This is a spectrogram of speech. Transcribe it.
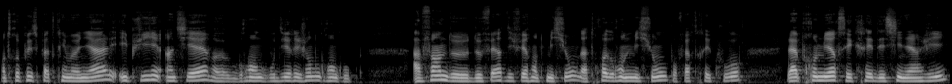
entreprise patrimoniale, et puis un tiers euh, grand groupe, dirigeant de grands groupes. Afin de, de, faire différentes missions, on a trois grandes missions, pour faire très court. La première, c'est créer des synergies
